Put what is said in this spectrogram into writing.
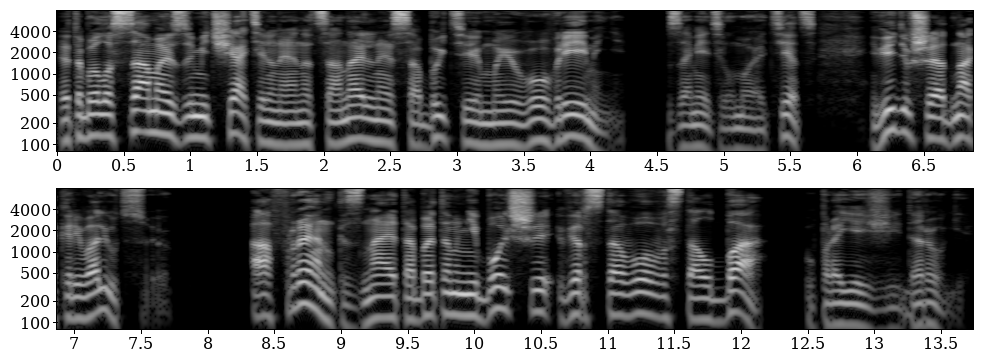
«Это было самое замечательное национальное событие моего времени», заметил мой отец, видевший, однако, революцию. А Фрэнк знает об этом не больше верстового столба у проезжей дороги.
